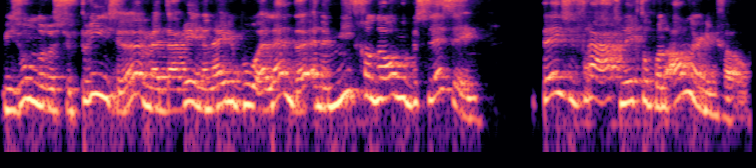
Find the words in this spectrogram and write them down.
bijzondere surprise met daarin een heleboel ellende en een niet genomen beslissing. Deze vraag ligt op een ander niveau.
